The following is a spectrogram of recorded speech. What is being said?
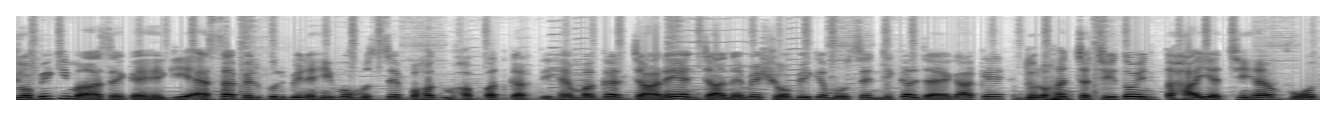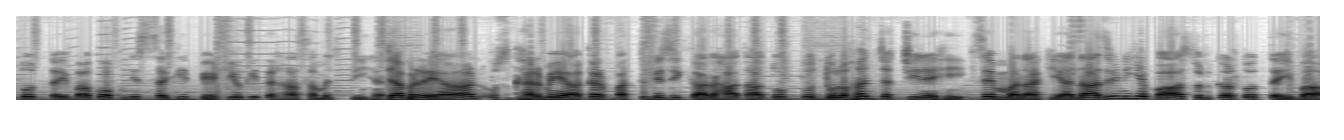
शोभी की माँ से कहेगी ऐसा बिल्कुल भी नहीं वो मुझसे बहुत मोहब्बत करती है मगर जाने अनजाने में शोभी के मुँह से निकल जाएगा कि दुल्हन चची तो इंतहाई अच्छी हैं वो तो तैयबा को अपनी सगी बेटियों की तरह समझती हैं। जब रेयान उस घर में आकर बदतमीजी कर रहा था तो, तो दुल्हन चची ने ही से मना किया। नाजरीन ये बात सुनकर तो तैयबा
